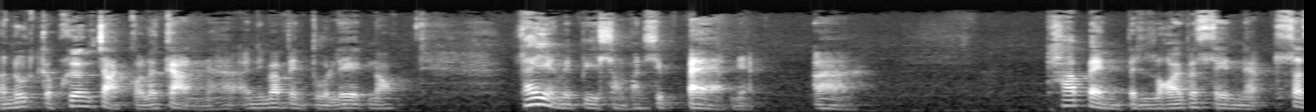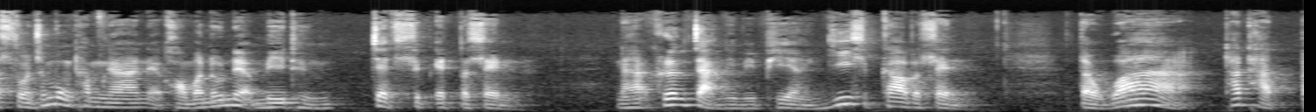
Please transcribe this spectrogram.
มนุษย์กับเครื่องจักรก่อนละกันนะฮะอันนี้มาเป็นตัวเลขเนาะถ้าอย่างในปี 2018 เนี่ยอ่าถ้าแบ่งเป็นร้อยเปอร์เซ็นต์เนี่ยสัดส่วนชั่วโมงทำงานเนี่ยของมนุษย์เนี่ยมีถึง 71%นะฮะเครื่องจักรนี่มีเพียง 29%แต่ว่าถ้าถัดไป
